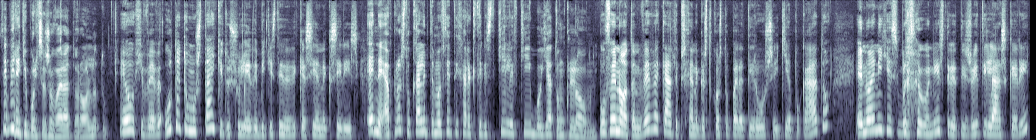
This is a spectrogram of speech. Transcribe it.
δεν πήρε και πολύ στα σοβαρά το ρόλο του. Ε, όχι βέβαια, ούτε το μουστάκι του σου λέει δεν μπήκε στη διαδικασία να ξηρίσει. Ε, ναι, απλώς το κάλυπτε με αυτή τη χαρακτηριστική λευκή μπογιά των κλόουν. Που φαινόταν βέβαια, κάθε ψυχαναγκαστικό το παρατηρούσε εκεί από κάτω, ενώ αν είχε συμπροταγωνίστρια τη ζωή τη Λάσκαρη,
